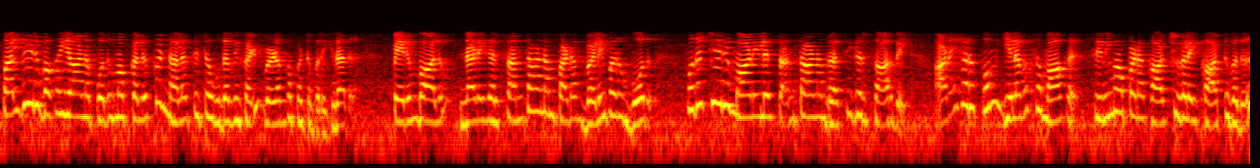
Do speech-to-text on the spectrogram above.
பல்வேறு வகையான பொதுமக்களுக்கு நலத்திட்ட உதவிகள் வழங்கப்பட்டு வருகிறது. பெரும்பாலும் நடிகர் சந்தானம் படம் வெளிவரும் போது புதுச்சேரி மாநில சந்தானம் ரசிகர் சார்பில் அனைவருக்கும் இலவசமாக சினிமா பட காட்சிகளை காட்டுவது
